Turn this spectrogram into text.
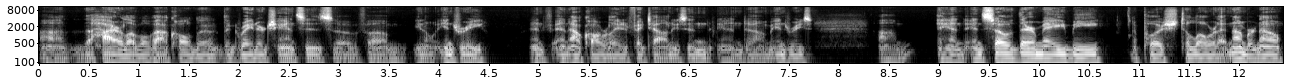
uh, the higher level of alcohol, the, the greater chances of um, you know injury and, and alcohol-related fatalities and, and um, injuries. Um, and, and so there may be a push to lower that number. Now,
